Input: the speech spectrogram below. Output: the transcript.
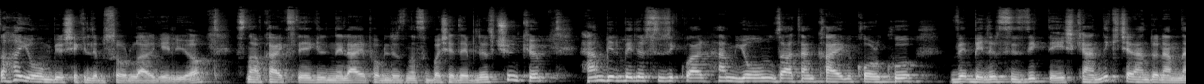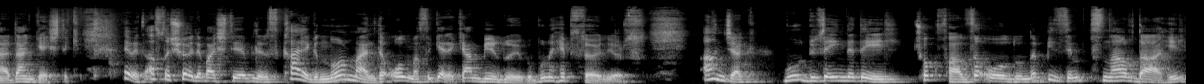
daha yoğun bir şekilde bu sorular geliyor. Sınav kaygısıyla ilgili neler yapabiliriz, nasıl baş edebiliriz? Çünkü hem bir belirsizlik var hem yoğun zaten kaygı, korku ve belirsizlik, değişkenlik içeren dönemlerden geçtik. Evet aslında şöyle başlayabiliriz. Kaygı normalde olması gereken bir duygu. Bunu hep söylüyoruz. Ancak bu düzeyinde değil çok fazla olduğunda bizim sınav dahil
